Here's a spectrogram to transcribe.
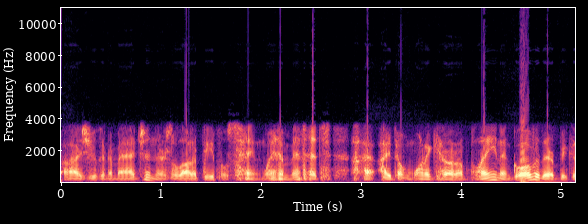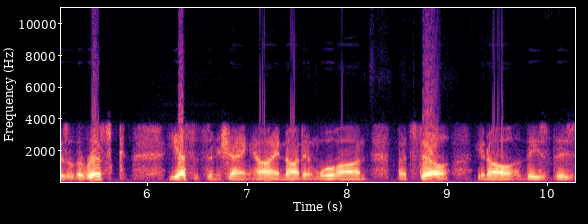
as you can imagine, there's a lot of people saying, "Wait a minute, I, I don't want to get on a plane and go over there because of the risk." Yes, it's in Shanghai, not in Wuhan, but still, you know, these these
